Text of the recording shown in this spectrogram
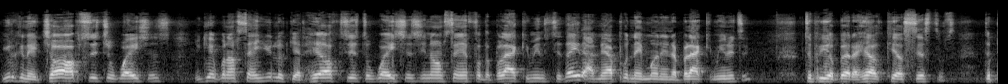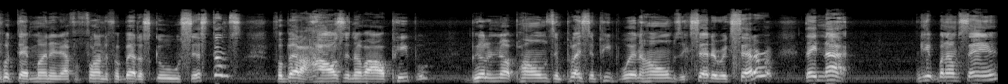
you're looking at job situations. You get what I'm saying? You look at health situations. You know what I'm saying? For the black community, they out there putting their money in the black community to build better healthcare systems, to put that money there for funding for better school systems, for better housing of our people, building up homes and placing people in homes, etc., etc. They not. Get what I'm saying?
